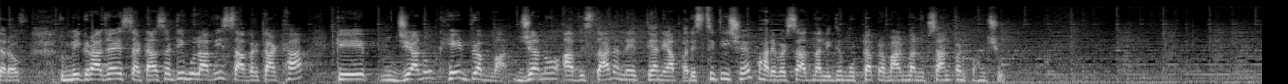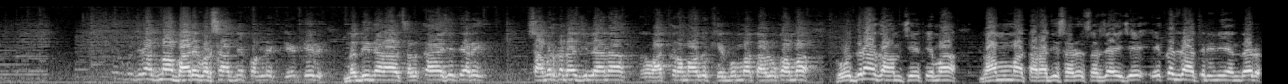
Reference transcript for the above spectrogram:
તરફ. મેઘરાજાએ સટાસટી બોલાવી સાબરકાંઠા કે જ્યાંનું ખેડ બ્રહ્મા જ્યાંનો આ વિસ્તાર અને ત્યાંની આ પરિસ્થિતિ છે. ભારે વરસાદના લીધે મોટા પ્રમાણમાં નુકસાન પણ પહોંચ્યું. ગુજરાતમાં ભારે વરસાદને પગલે ઠેર ઠેર નદી નાળા છલકાયા છે. ત્યારે સાબરકાંઠા જિલ્લાના વાત કરવામાં આવે તો ખેરબંબા તાલુકામાં રોદરા ગામ છે, તેમાં ગામમાં તારાજી સર- સર્જાઈ છે. એક જ રાત્રિની અંદર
